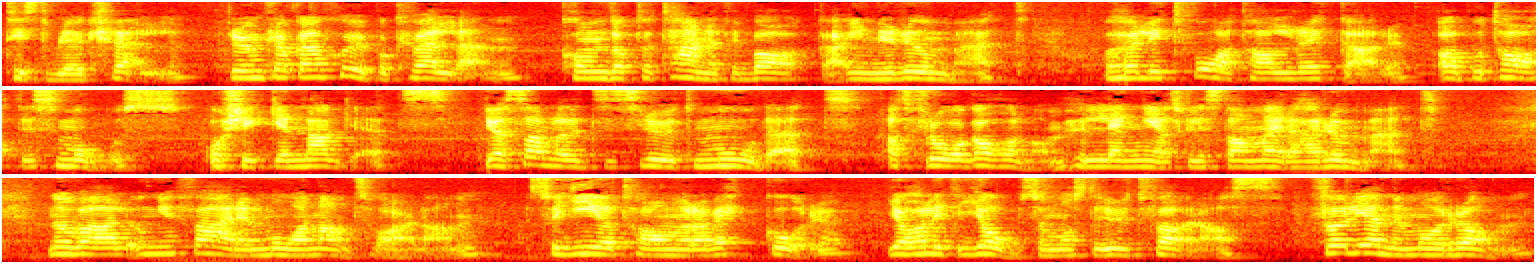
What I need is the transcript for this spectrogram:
tills det blev kväll. Runt klockan sju på kvällen kom Dr. Tanner tillbaka in i rummet och höll i två tallrikar av potatismos och chicken nuggets. Jag samlade till slut modet att fråga honom hur länge jag skulle stanna i det här rummet. Nåväl, ungefär en månad svarade han. Så ge och ta några veckor. Jag har lite jobb som måste utföras. Följande morgon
